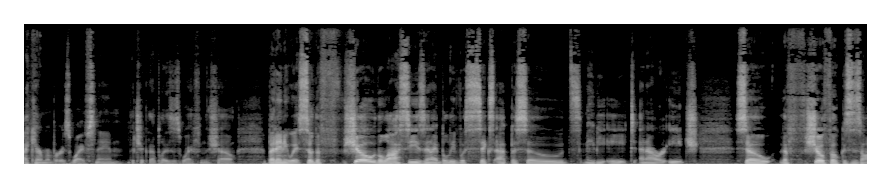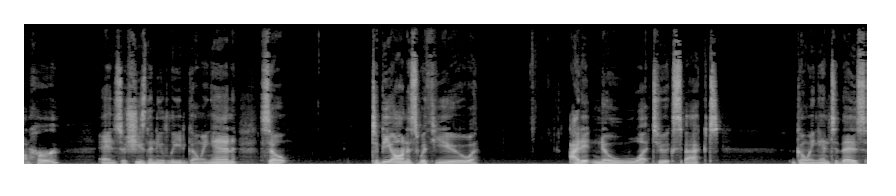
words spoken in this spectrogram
I can't remember his wife's name, the chick that plays his wife in the show. But anyway, so the f- show, the last season, I believe, was six episodes, maybe eight, an hour each. So the f- show focuses on her, and so she's the new lead going in. So to be honest with you, I didn't know what to expect. going into this.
